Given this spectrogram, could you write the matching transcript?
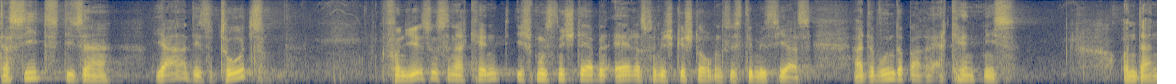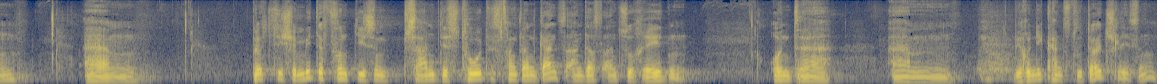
das sieht dieser, ja, dieser Tod von Jesus und erkennt, ich muss nicht sterben, er ist für mich gestorben, das ist der Messias. Er hat eine wunderbare Erkenntnis. Und dann ähm, plötzlich in Mitte von diesem Psalm des Todes fängt dann ganz anders an zu reden. Und äh, ähm, Veronique, kannst du Deutsch lesen?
